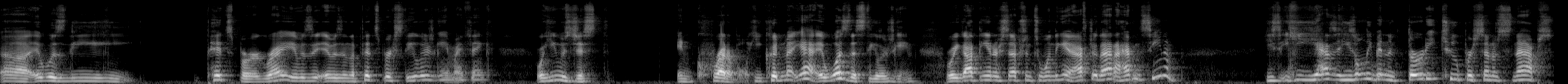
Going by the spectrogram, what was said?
Uh, it was the Pittsburgh, right? It was it was in the Pittsburgh Steelers game, I think, where he was just incredible. He couldn't. Yeah, it was the Steelers game where he got the interception to win the game. After that, I haven't seen him. He's he has he's only been in 32% of snaps,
